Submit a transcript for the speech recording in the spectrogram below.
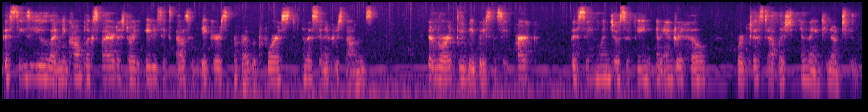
the CZU Lightning Complex fire destroyed 86,000 acres of redwood forest in the Santa Cruz Mountains. It roared through Big Basin State Park, the same one Josephine and Andrew Hill worked to establish in 1902.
